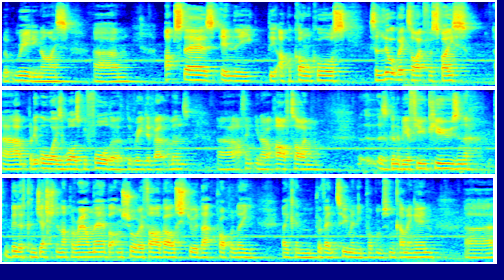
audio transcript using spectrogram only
looked really nice. Um, upstairs in the the upper concourse, it's a little bit tight for space, um, but it always was before the the redevelopment. Uh, I think you know at half time there's going to be a few queues and a bit of congestion up around there, but I'm sure if our Argyle steward that properly, they can prevent too many problems from coming in. Uh,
